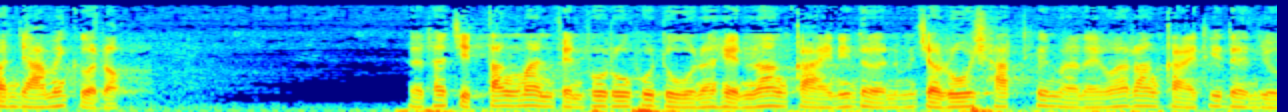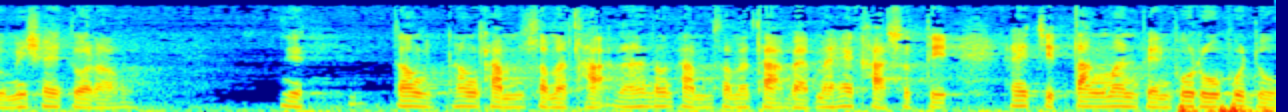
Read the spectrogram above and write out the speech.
ปัญญาไม่เกิดหรอก แต่ถ้าจิตตั้งมั่นเป็นผู้รู้ผู้ดูนะเห็นร่างกายนี้เดิน มันจะรู้ชัดขึ้นมาเลยว่าร่างกายที่เดินอยู่ไม่ใช่ตัวเรานี่ต้องต้องทำสมถะนะ ต้องทำสมถะแบบไม่ให้ขาดสติ ให้จิตตั้งมั่นเป็นผู้รู้ผู้ดู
